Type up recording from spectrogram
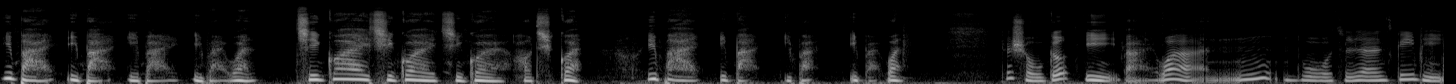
一百，一百，一百，一百万，奇怪，奇怪，奇怪，好奇怪。一百，一百。一百一百万，这首歌一百万，我直然 Skippy，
